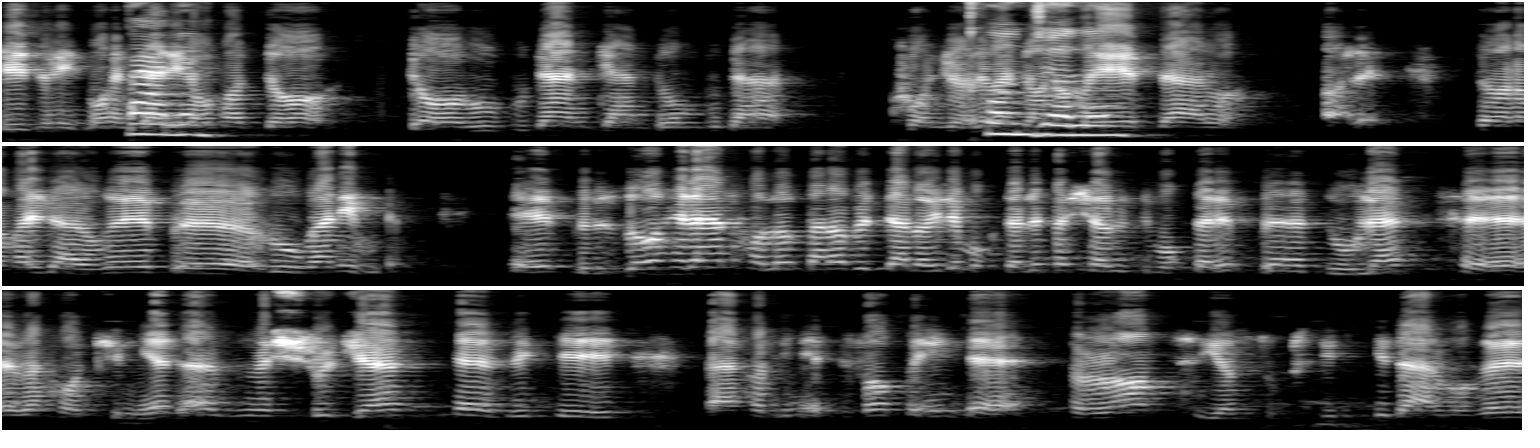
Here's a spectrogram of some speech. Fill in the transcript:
بدونید مهمترین بله. دا دارو بودن گندم بودن کنجاله, کنجاله. در آره. دانه های در واقع روغنی بودن. ظاهرا حالا بنا به دلایل مختلف و شرایط مختلف دولت و حاکمیت ازمش رو جذب کرده که در حال این اتفاق به این رانت یا سوبسید که در واقع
